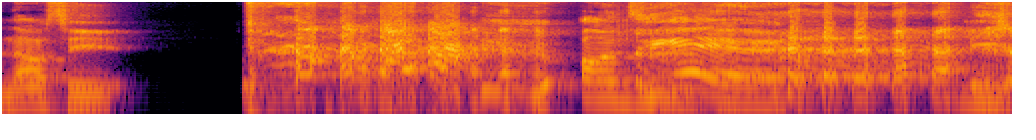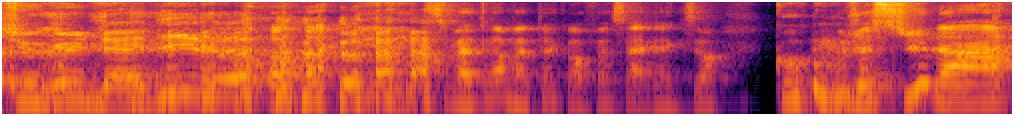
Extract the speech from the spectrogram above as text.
Non, c'est. On dirait euh, les Sugar Daddy, là. tu mettras maintenant qu'on fait sa réaction. Coucou, je suis là!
